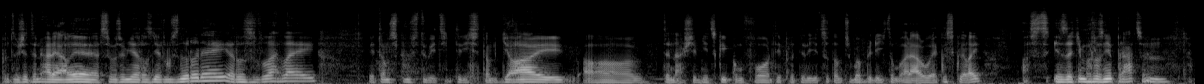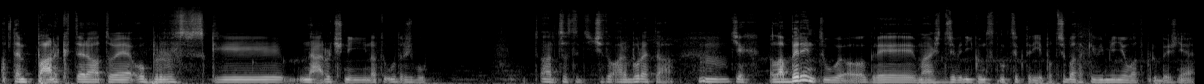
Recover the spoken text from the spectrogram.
protože ten areál je samozřejmě hrozně různorodý, rozvlehlej, je tam spoustu věcí, které se tam dělají a ten návštěvnický komfort i pro ty lidi, co tam třeba bydlí v tom areálu, je jako skvělý. A je zatím hrozně práce. Hmm. A ten park, teda, to je obrovsky náročný na tu údržbu. A co se týče toho arboreta, Hmm. těch labirintů, jo, kdy máš dřevěný konstrukce, který je potřeba taky vyměňovat průběžně,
